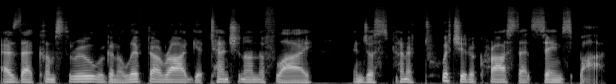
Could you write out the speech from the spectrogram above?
as that comes through, we're going to lift our rod, get tension on the fly, and just kind of twitch it across that same spot.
